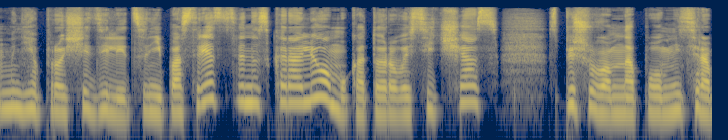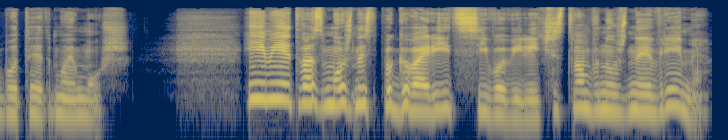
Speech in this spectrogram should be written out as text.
мне проще делиться непосредственно с королем, у которого сейчас, спешу вам напомнить, работает мой муж. И имеет возможность поговорить с его величеством в нужное время.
